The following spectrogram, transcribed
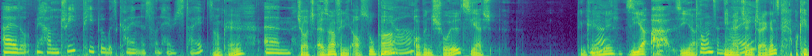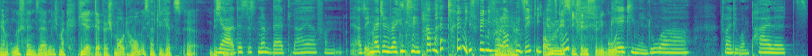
Also, wir haben Treat People with Kindness von Harry Styles. Okay. Ähm, George Ezra finde ich auch super. Ja. Robin Schulz, ja, den kenne Ja. ich nicht. Sia, ah, Sia. Tones and Imagine I. Dragons. Okay, wir haben ungefähr denselben Geschmack. Hier, Depeche Mode Home ist natürlich jetzt äh, ein bisschen. ja, das ist eine Bad Liar von, also Imagine Dragons sind ein paar Mal drin. Ich finde ich wohl Ja, ja. offensichtlich ganz Offensichtlich gut. findest du die gut. Katie Melua, 21 Pilots.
